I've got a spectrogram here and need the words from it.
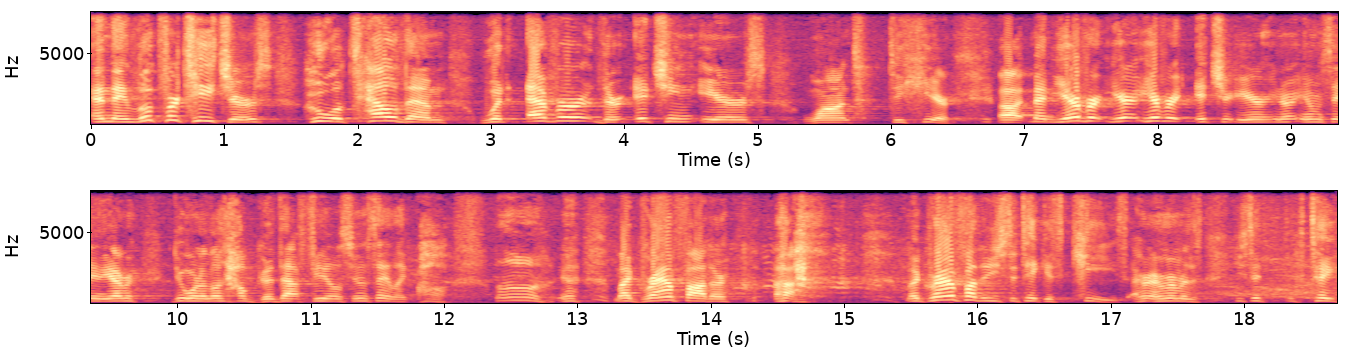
And they look for teachers who will tell them whatever their itching ears want to hear. Uh, man, you ever, you, you ever itch your ear? You know, you know what I'm saying? You ever do one of those? How good that feels? You know what I'm saying? Like, oh, oh, yeah. My grandfather. Uh, my grandfather used to take his keys. I remember this. He used to take.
